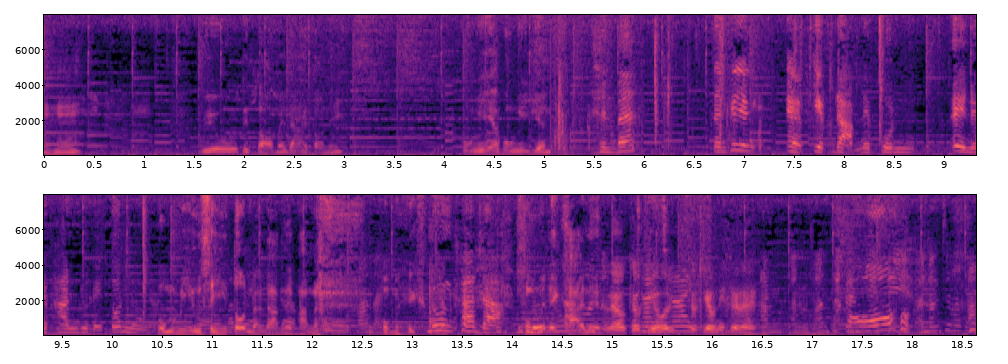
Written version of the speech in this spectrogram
อือหือ วิวติดต่อไม่ได้ตอนนี้ พรุ่งนี้อะพรุ่งนี้เย็น เห็นไหมแต่ก็ยังแอบเก็บดาบในพลเอ้ยในพันอยู่ในต้นหนึ่งนะผมมีอยู่สี่ต้นอะดาบในพันนะท่าไหนผมไม่ได้ขายนู่นค่ะดาบผมไม่ได้ขายเลยแล้วเขียวๆเขียวๆนี่คืออะไรคอัรับนอันอันจะเป็นโอ้ที่อันนั้นใช่ไหมคะ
